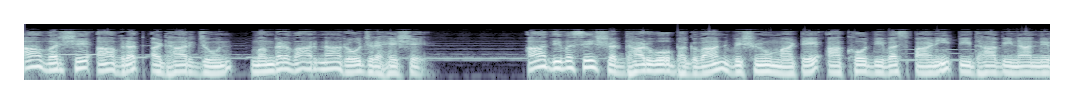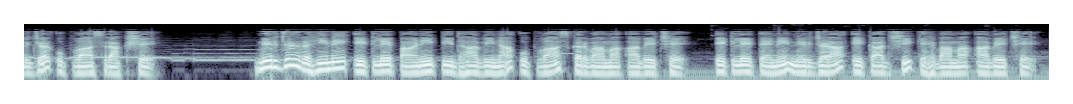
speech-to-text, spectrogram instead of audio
આ વર્ષે આ વ્રત અઢાર જૂન, મંગળવારના રોજ રહેશે. આ દિવસે શ્રદ્ધાળુઓ ભગવાન વિષ્ણુ માટે આખો દિવસ પાણી પીધા વિના નિર્જળ ઉપવાસ રાખશે. નિર્જળ રહીને એટલે પાણી પીધા વિના ઉપવાસ કરવામાં આવે છે, એટલે તેને નિર્જળા એકાદશી કહેવામાં આવે છે.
